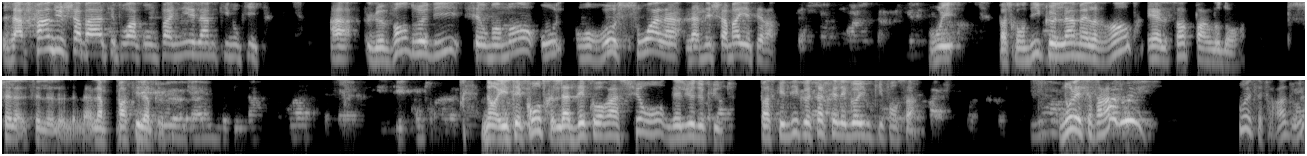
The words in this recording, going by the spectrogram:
La fin du Shabbat, c'est pour accompagner l'âme qui nous quitte. Ah, le vendredi, c'est au moment où on reçoit la, la Neshama Yetera. Oui, parce qu'on dit que l'âme, elle rentre et elle sort par l'odorat. C'est la, la, la, partie la plus. Non, il était contre la décoration des lieux de culte. Parce qu'il dit que ça, c'est les goïms qui font ça. Nous, les séfarades, oui. Nous, les séfarades, oui.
